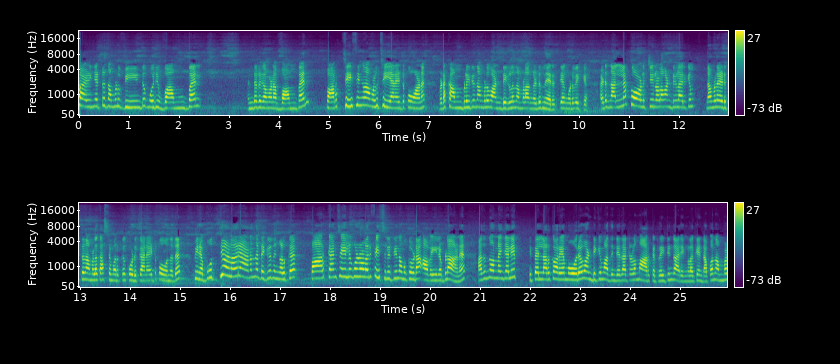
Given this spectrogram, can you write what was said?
കഴിഞ്ഞിട്ട് നമ്മൾ വീണ്ടും ഒരു വമ്പൻ എന്തെടുക്കാൻ പോണ വമ്പൻ പർച്ചേസിങ് നമ്മൾ ചെയ്യാനായിട്ട് പോവാണ്. ഇവിടെ കംപ്ലീറ്റ് നമ്മൾ വണ്ടികൾ നമ്മൾ അങ്ങോട്ട് നിരത്തി അങ്ങോട്ട് വെക്കുക. അവിടെ നല്ല ക്വാളിറ്റിയിലുള്ള വണ്ടികളായിരിക്കും നമ്മൾ എടുത്ത് നമ്മൾ കസ്റ്റമർക്ക് കൊടുക്കാനായിട്ട് പോകുന്നത്. പിന്നെ ബുദ്ധിയുള്ളവരാണെന്നുണ്ടെങ്കിൽ നിങ്ങൾക്ക് പാർക്ക് ആൻഡ് സെയിലും കൂടെ ഉള്ള ഒരു ഫെസിലിറ്റി നമുക്ക് ഇവിടെ അവൈലബിൾ ആണ്. അതെന്ന് പറഞ്ഞു കഴിഞ്ഞാൽ ഇപ്പൊ എല്ലാവർക്കും അറിയാം ഓരോ വണ്ടിക്കും അതിന്റെതായിട്ടുള്ള മാർക്കറ്റ് റേറ്റും കാര്യങ്ങളൊക്കെ ഉണ്ട്. അപ്പോൾ നമ്മൾ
